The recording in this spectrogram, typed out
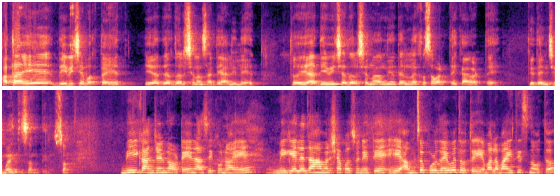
आता हे देवीचे भक्त आहेत या द- दर्शनासाठी आलेले आहेत तर या देवीच्या दर्शनाने त्यांना कसं वाटतंय काय वाटतंय ते त्यांची माहिती सांगतील. सांग. मी कांचन गावटे नाशिकहून आहे. मी गेल्या दहा वर्षापासून येते. हे आमचं कुळदैवत होतं हे मला माहितीच नव्हतं.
